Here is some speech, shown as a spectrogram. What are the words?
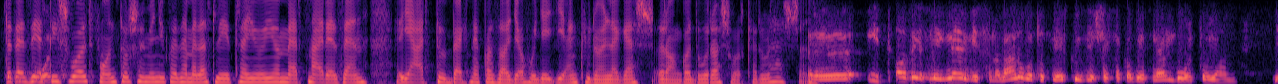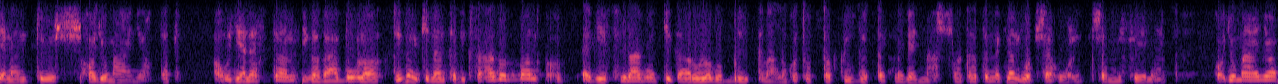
Tehát ezért volt. is volt fontos, hogy mondjuk az MLS létrejöjjön, mert már ezen jár többeknek az agya, hogy egy ilyen különleges rangadóra sor kerülhessen? Itt azért még nem, hiszen a válogatott mérkőzéseknek azért nem volt olyan jelentős hagyománya. Tehát ahogy jeleztem, igazából a 19. században az egész világon kizárólag a brit válogatottak küzdöttek meg egymással. Tehát ennek nem volt sehol semmiféle hagyománya.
